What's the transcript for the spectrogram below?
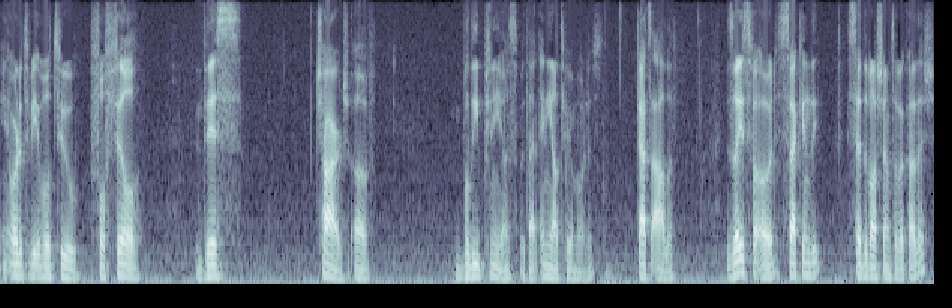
in order to be able to fulfill this charge of pniyos without any ulterior motives. That's aleph. Zayis va'od. Secondly, said the Baal Shem Tov HaKadosh.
